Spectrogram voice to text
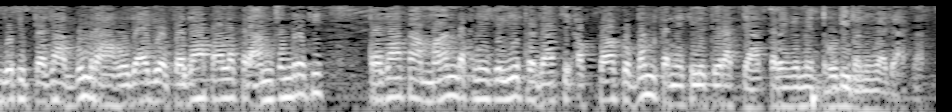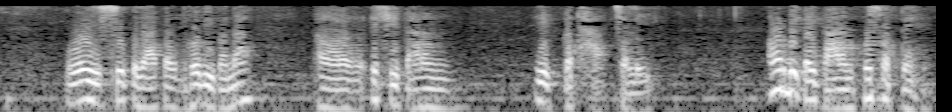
जो कि प्रजा गुम रहा हो जाएगी और प्रजा पालक रामचंद्र की प्रजा का मान रखने के लिए, प्रजा की अफवाह को बंद करने के लिए तेरा त्याग करेंगे। मैं धोबी बनूँगा जाकर। वही सुख जाकर धोबी बना और इसी कारण एक कथा चली। और भी कई कारण हो सकते हैं।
